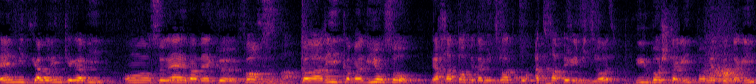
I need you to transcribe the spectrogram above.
En mitgabrin keravi, on se lève avec euh, force, comme un riz, comme un lionceau. La chatof est un mitzvot pour attraper les mitzvot, il boche tarit pour mettre le tarit,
